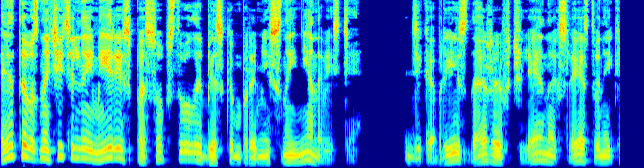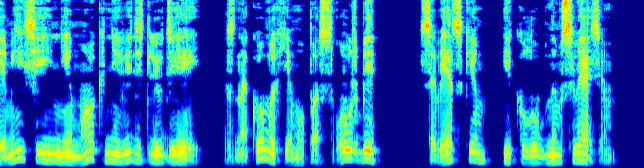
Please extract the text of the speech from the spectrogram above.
Это в значительной мере способствовало бескомпромиссной ненависти. Декабрист даже в членах следственной комиссии не мог не видеть людей, знакомых ему по службе, светским и клубным связям.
